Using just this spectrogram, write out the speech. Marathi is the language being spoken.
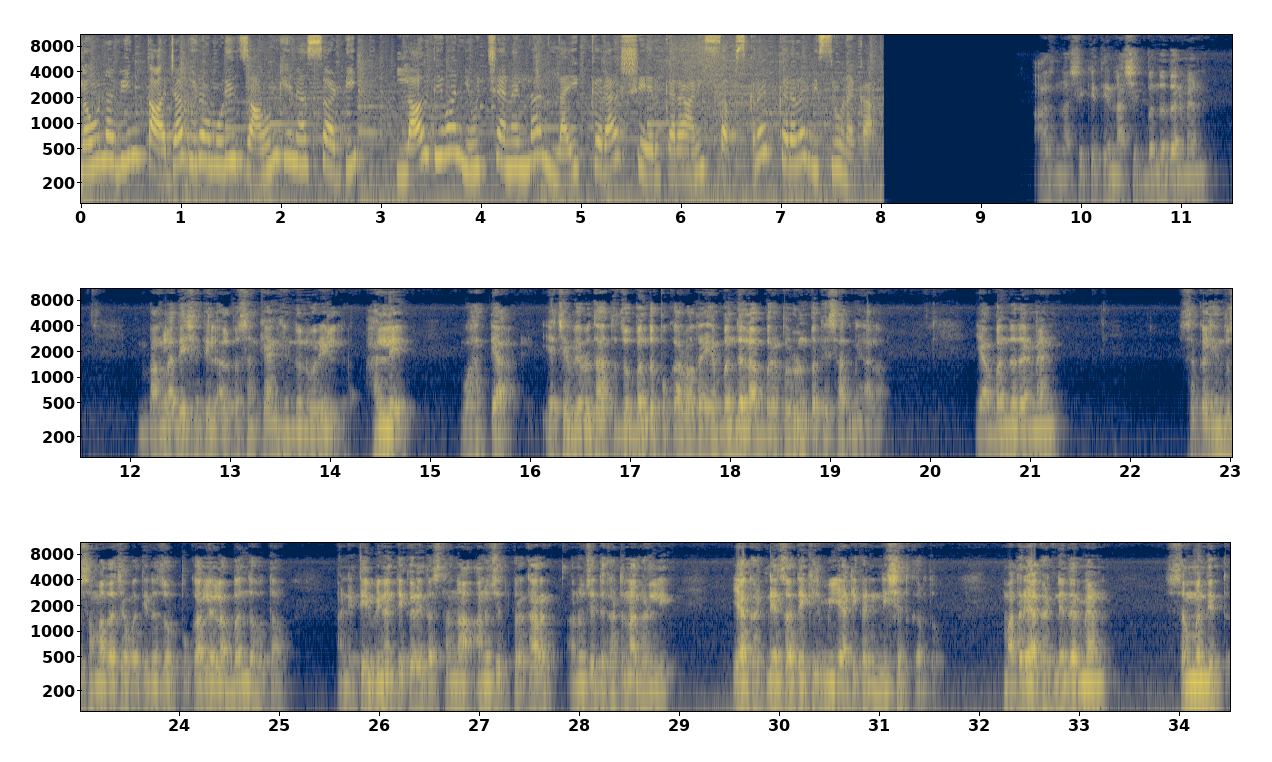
नवनवीन ताज्या घडामोडी जाणून घेण्यासाठी लाल दिवा न्यूज चॅनलला लाईक करा शेअर करा आणि सबस्क्राईब करायला विसरू नका. आज नाशिक येथे नाशिक बंद दरम्यान बांगलादेश येथील अल्पसंख्याक हिंदूंवरील हल्ले व हत्या याच्या विरोधात जो बंद पुकारला होता या बंदला भरभरून प्रतिसाद मिळाला. या बंद दरम्यान सकल हिंदू समाजाच्या वतीनं जो पुकारलेला बंद होता आणि ते विनंती करीत असताना अनुचित प्रकार अनुचित घटना घडली. या घटनेचा देखील मी या ठिकाणी निषेध करतो. मात्र या घटनेदरम्यान संबंधित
